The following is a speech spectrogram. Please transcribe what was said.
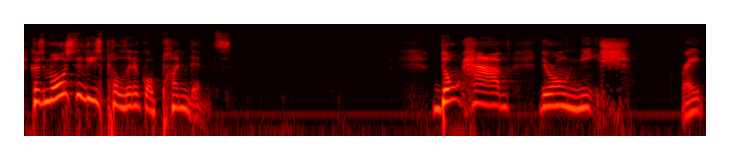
because most of these political pundits don't have their own niche, right?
